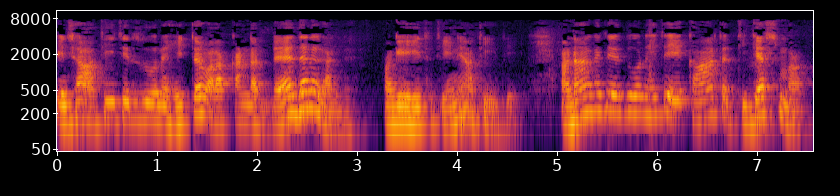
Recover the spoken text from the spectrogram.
ඒ නිසා අතීතයට දුවන හිත වළක්වන්නත් බෑ දැනගන්න. මගේ හිත තියෙන්නේ අතීතේ. අනාගතයට දුවන හිත ඒකාන්ත තිගැස්මක්.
